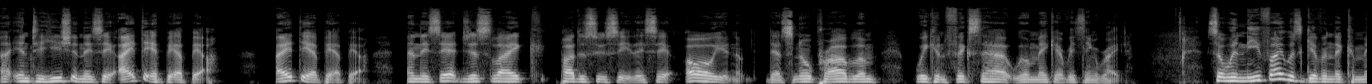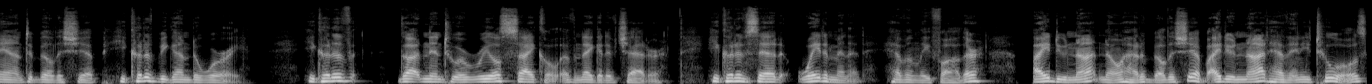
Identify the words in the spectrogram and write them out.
Uh, in Tahitian, they say, Aite e pea aite e pea pea. And they say it just like pas. They say, oh, you know, that's no problem. We can fix that. We'll make everything right. So when Nephi was given the command to build a ship, he could have begun to worry. He could have gotten into a real cycle of negative chatter. He could have said, wait a minute, Heavenly Father, I do not know how to build a ship. I do not have any tools.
